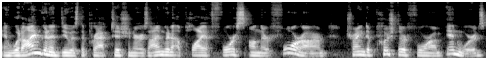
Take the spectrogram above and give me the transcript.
and what I'm going to do as the practitioner is I'm going to apply a force on their forearm, trying to push their forearm inwards,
